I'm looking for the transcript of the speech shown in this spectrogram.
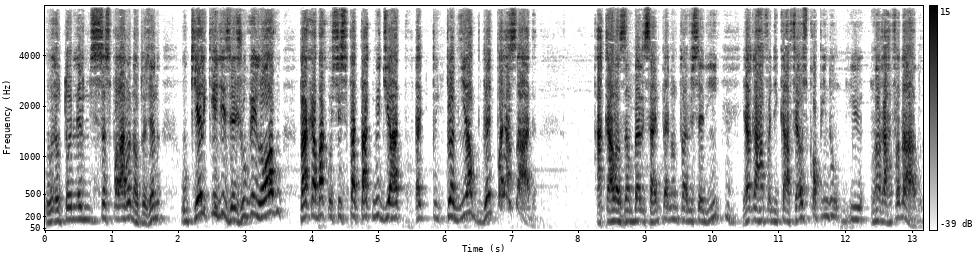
Eu tô, ele não disse essas palavras, não. Estou dizendo o que ele quis dizer. Julguem logo para acabar com esse espetáculo midiático. É, para mim é uma grande palhaçada. A Carla Zambelli saindo, pegando um travesseirinho e a garrafa de café, os copinhos de uma garrafa d'água.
